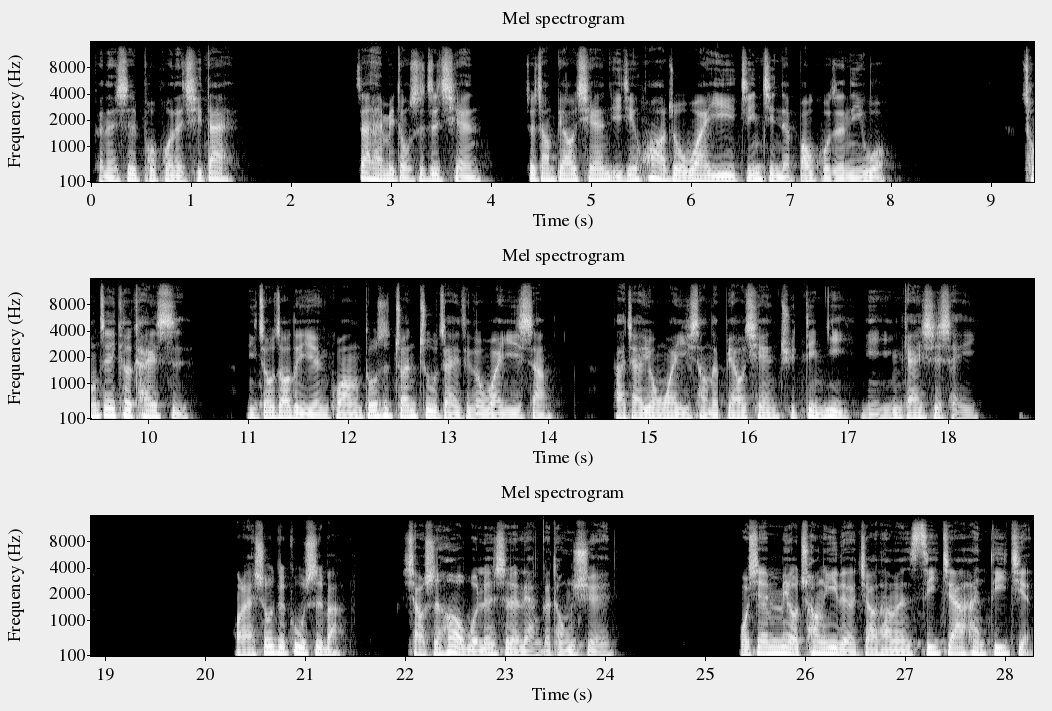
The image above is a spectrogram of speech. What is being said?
可能是婆婆的期待。在还没懂事之前，这张标签已经化作外衣，紧紧的包裹着你我。从这一刻开始，你周遭的眼光都是专注在这个外衣上，大家用外衣上的标签去定义你应该是谁。我来说个故事吧。小时候，我认识了两个同学。我先没有创意的叫他们 C 加和 D 减。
